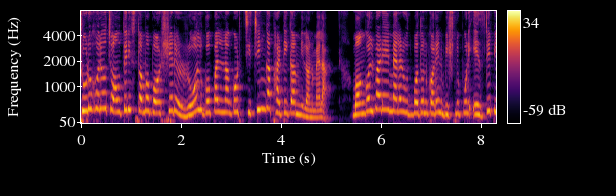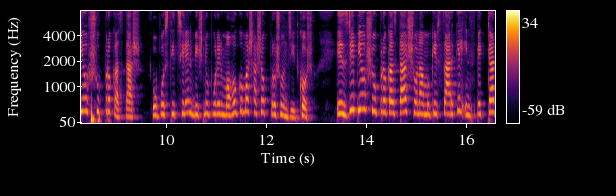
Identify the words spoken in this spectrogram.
শুরু হলো চৌত্রিশতম বর্ষের রোল গোপালনগর চিচিঙ্গা ফাটিগা মিলন মেলা। মঙ্গলবার এই মেলার উদ্বোধন করেন বিষ্ণুপুর এসডিপিও সুপ্রকাশ দাস। উপস্থিত ছিলেন বিষ্ণুপুরের মহকুমা শাসক প্রসঞ্জিৎ ঘোষ। এসডিপিও সুপ্রকাশ দাস, সোনামুখীর সার্কেল ইন্সপেক্টর,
